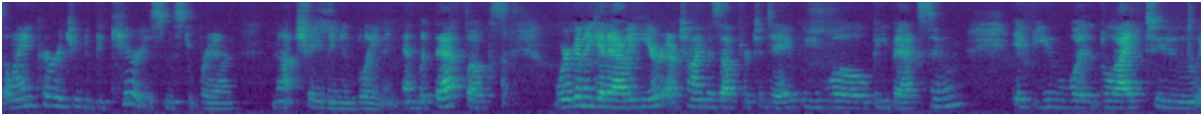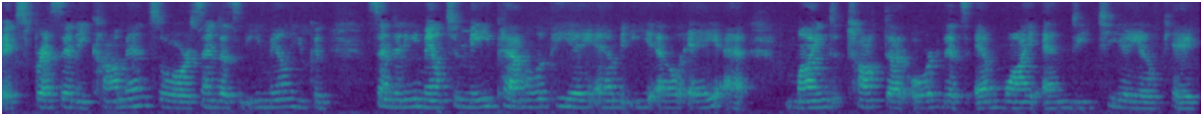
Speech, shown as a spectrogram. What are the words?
So I encourage you to be curious, Mr. Brown, not shaming and blaming. And with that, folks, we're going to get out of here. Our time is up for today. We will be back soon. If you would like to express any comments or send us an email, you can send an email to me, Pamela, P A M E L A, at myndtalk.org. That's M Y N D T A L K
